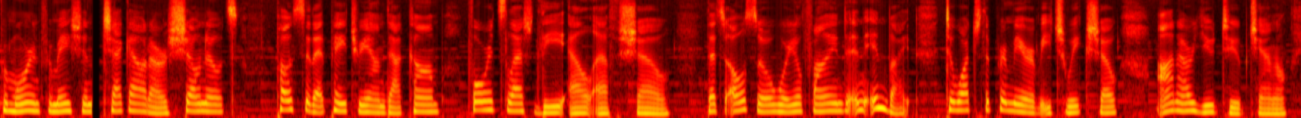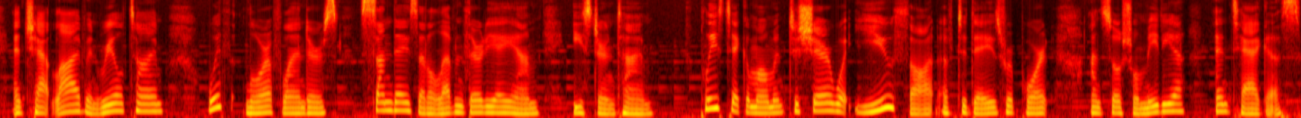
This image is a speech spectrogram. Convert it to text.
For more information, check out our show notes posted at patreon.com forward slash the LF show. That's also where you'll find an invite to watch the premiere of each week's show on our YouTube channel and chat live in real time with Laura Flanders, Sundays at 11:30 a.m. Eastern Time. Please take a moment to share what you thought of today's report on social media and tag us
